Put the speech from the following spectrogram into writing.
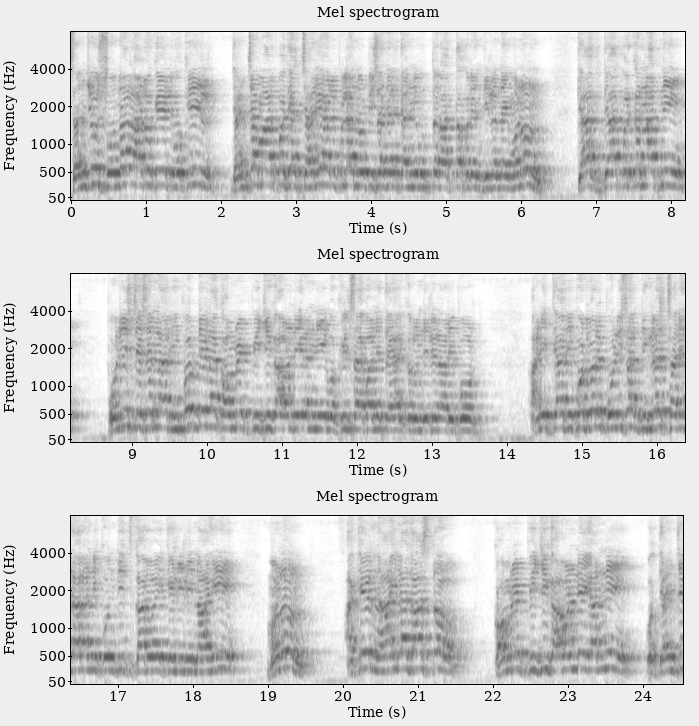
संजीव सोनार ॲडव्होकेट वकील ज्यांच्या मार्फत या चारही आरोपीला नोटीस आल्या त्यांनी उत्तर आतापर्यंत दिलं नाही. म्हणून त्या त्या प्रकरणातनी पोलीस स्टेशनला रिपोर्ट दिला. कॉम्रेड पी जी गावंडे यांनी वकील साहेबांनी तयार करून दिलेला रिपोर्ट आणि त्या रिपोर्टवर पोलिसात दिग्रज ठाणेदारांनी कोणतीच कारवाई केलेली नाही. म्हणून अखेर नाईला जास्त कॉम्रेड पी जी गावंडे यांनी व त्यांचे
